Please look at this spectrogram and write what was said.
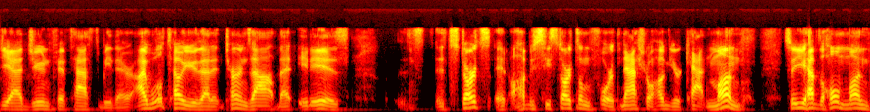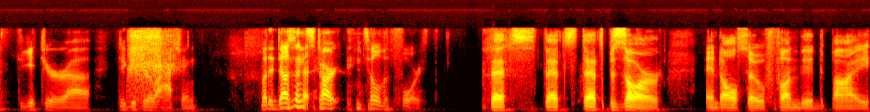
yeah, June 5th has to be there. I will tell you that it turns out that it is. It starts. It obviously starts on the fourth, National Hug Your Cat Month. So you have the whole month to get your uh, to get your lashing, but it doesn't start until the fourth. That's that's that's bizarre, and also funded by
